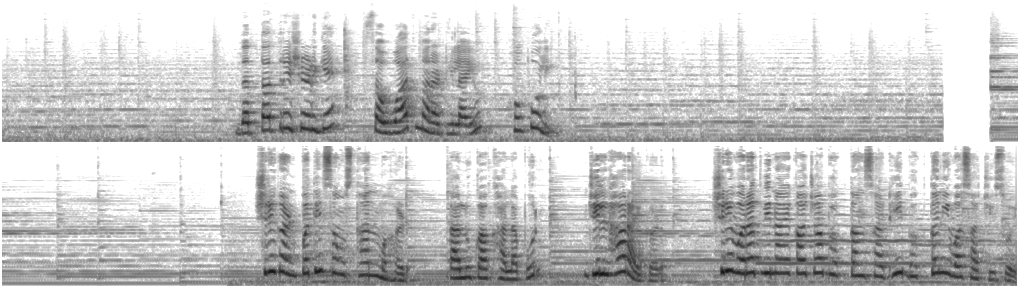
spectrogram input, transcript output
दत्तात्रय शेडगे संवाद मराठी लाईव्ह खोपोली. श्री गणपती संस्थान महड तालुका खालापूर जिल्हा रायगड. श्री वरदविनायकाच्या भक्तांसाठी भक्त निवासाची सोय.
